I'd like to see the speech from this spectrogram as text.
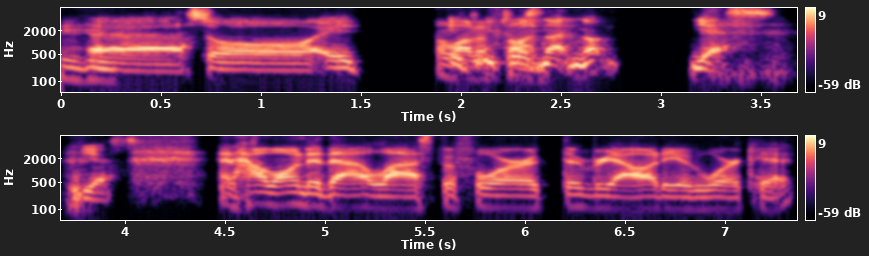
Mm-hmm. Uh, so it, a lot it, of it was not, not, yes, yes. and how long did that last before the reality of work hit?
